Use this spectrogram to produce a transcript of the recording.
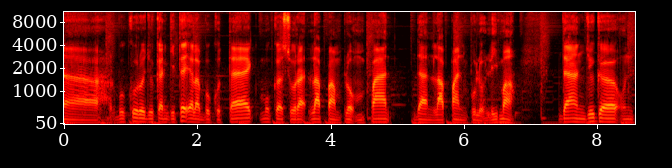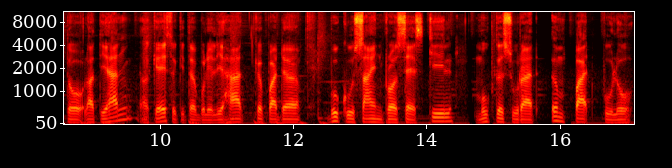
uh, buku rujukan kita ialah buku teks muka surat 84 dan 85 dan juga untuk latihan. Okey so kita boleh lihat kepada buku sign process skill muka surat 44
